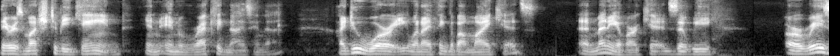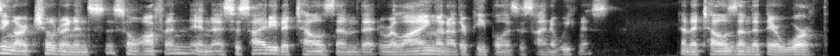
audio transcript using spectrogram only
there is much to be gained in, in recognizing that. I do worry when I think about my kids and many of our kids that we are raising our children and so often in a society that tells them that relying on other people is a sign of weakness and that tells them that their worth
